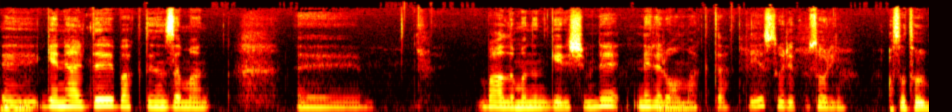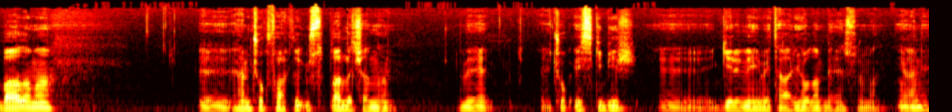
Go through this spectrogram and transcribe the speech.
e, genelde baktığın zaman e, bağlamanın gelişiminde neler olmakta diye sorayım. sorayım. Aslında tabii bağlama e, hem çok farklı üsluplarla çalınan ve çok eski bir e, geleneği ve tarihi olan bir enstrüman. Yani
